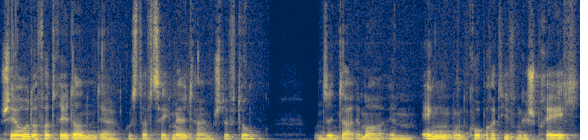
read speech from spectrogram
Shareholder-Vertretern der Gustav Zech-Meltheim Stiftung und sind da immer im engen und kooperativen Gespräch.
